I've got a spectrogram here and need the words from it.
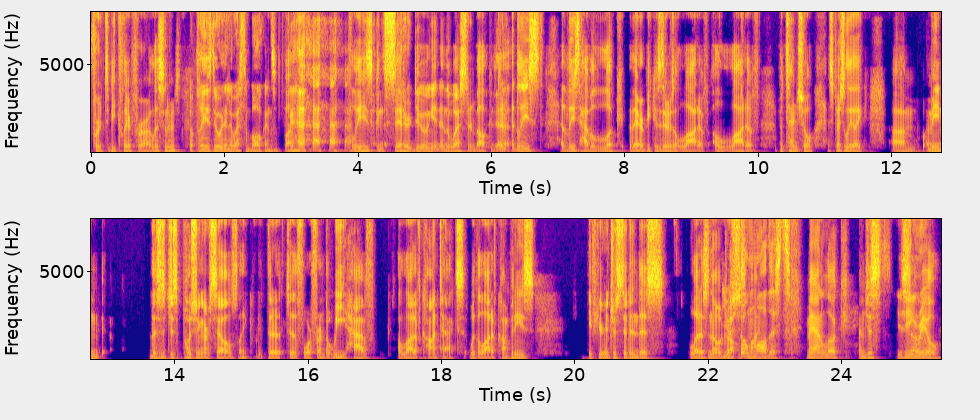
for it to be clear for our listeners, But please do it in the Western Balkans. But please consider doing it in the Western Balkans. Yeah. At, least at least have a look there because there's a lot of a lot of potential, especially like um, I mean, this is just pushing ourselves like to the forefront, but we have a lot of contacts with a lot of companies. If you're interested in this, let us know. You're drop so us a line. modest. Man, look, I'm just You're being so- real.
